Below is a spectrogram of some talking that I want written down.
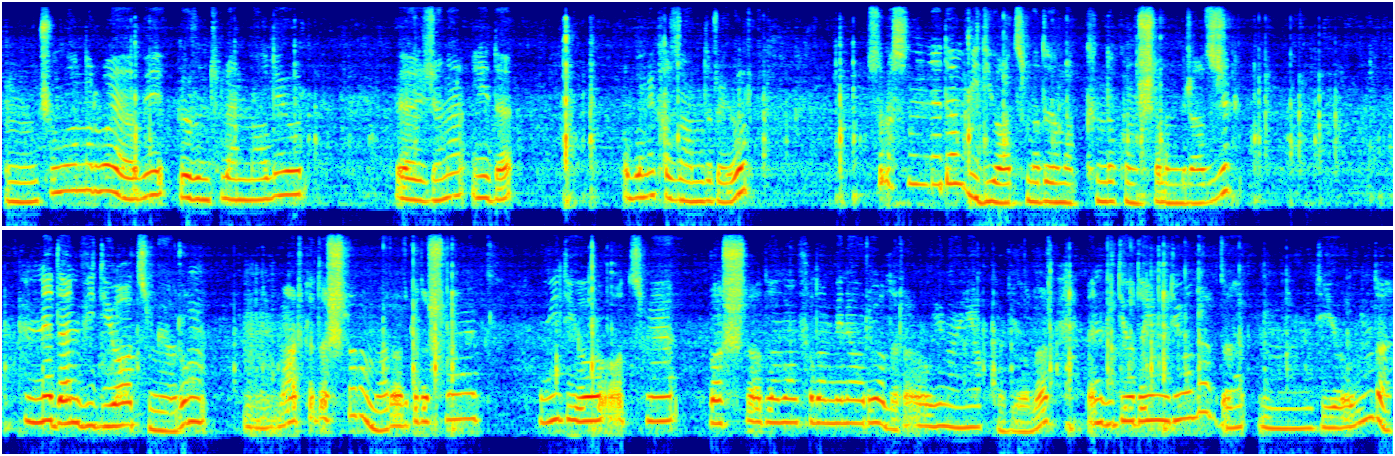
Hmm, Çünkü onlar bayağı bir görüntülenme alıyor. Ayrıca iyi de abone kazandırıyor. Sonrasında neden video atmadığım hakkında konuşalım birazcık. Neden video atmıyorum? Hmm, Arkadaşlarım var. Arkadaşlarım hep video atmaya başladığım an falan beni arıyorlar. Oyun oynayak mı diyorlar. Ben videodayım diyorlar da hmm, diyorum da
